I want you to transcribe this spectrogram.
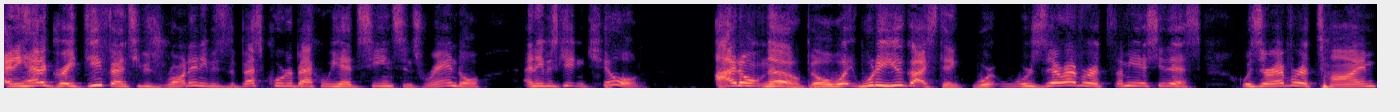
and he had a great defense. He was running, he was the best quarterback we had seen since Randall, and he was getting killed. I don't know, Bill. What what do you guys think? Were, was there ever? A, let me ask you this: Was there ever a time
